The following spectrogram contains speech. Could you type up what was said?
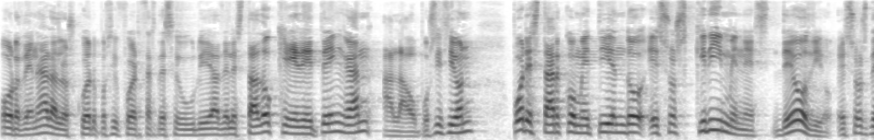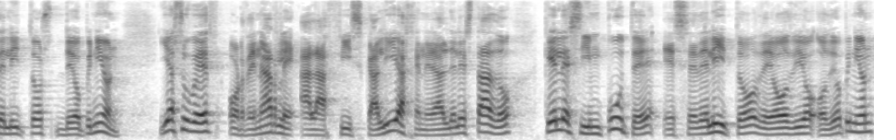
ordenar a los cuerpos y fuerzas de seguridad del Estado que detengan a la oposición por estar cometiendo esos crímenes de odio, esos delitos de opinión, y a su vez ordenarle a la Fiscalía General del Estado que les impute ese delito de odio o de opinión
